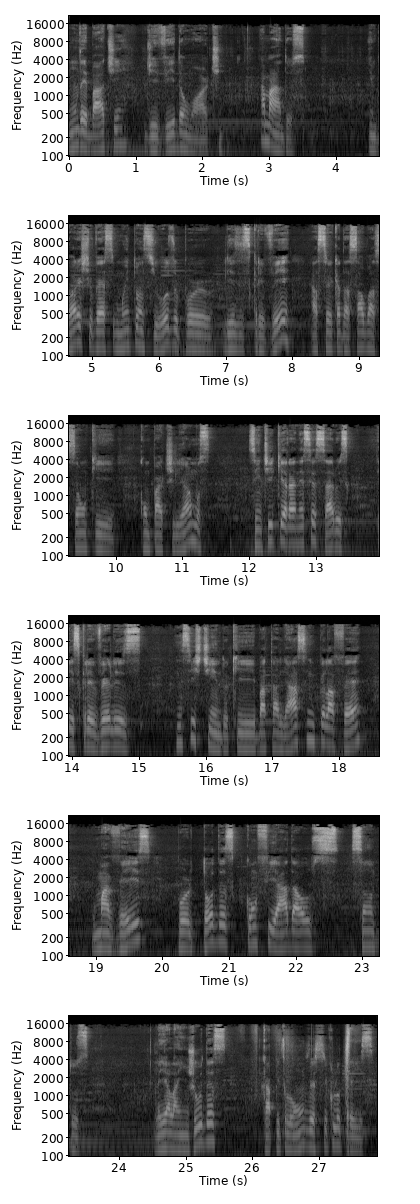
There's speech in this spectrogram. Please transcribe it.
Um debate de vida ou morte. Amados, embora estivesse muito ansioso por lhes escrever acerca da salvação que compartilhamos, senti que era necessário escrever-lhes insistindo que batalhassem pela fé, uma vez por todas confiada aos santos. Leia lá em Judas, capítulo 1, versículo 3.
